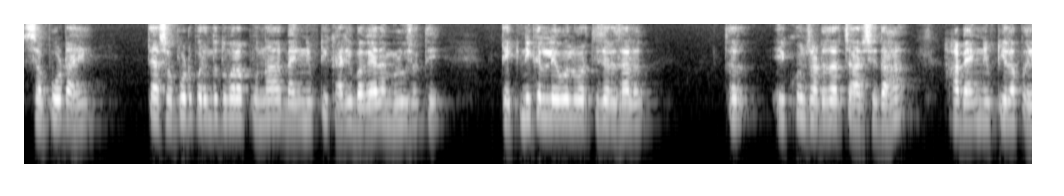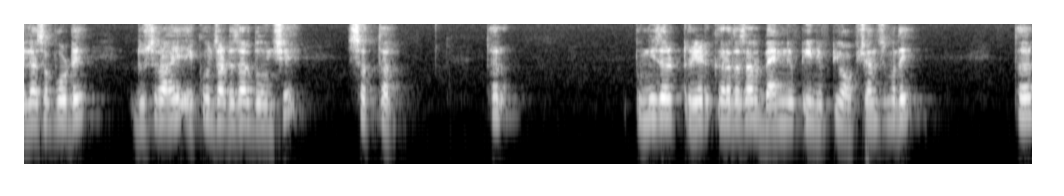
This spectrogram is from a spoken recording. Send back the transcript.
सपोर्ट आहे. त्या सपोर्टपर्यंत तुम्हाला पुन्हा बँक निफ्टी खाली बघायला मिळू शकते. टेक्निकल लेवलवरती जर झालं तर एकोणसाठ हजार चारशे दहा हा बँक निफ्टीला पहिला सपोर्ट आहे. दुसरा आहे एकोणसाठ हजार दोनशे सत्तर. तर तुम्ही जर ट्रेड करत असाल बँक निफ्टी निफ्टी ऑप्शन्समध्ये तर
